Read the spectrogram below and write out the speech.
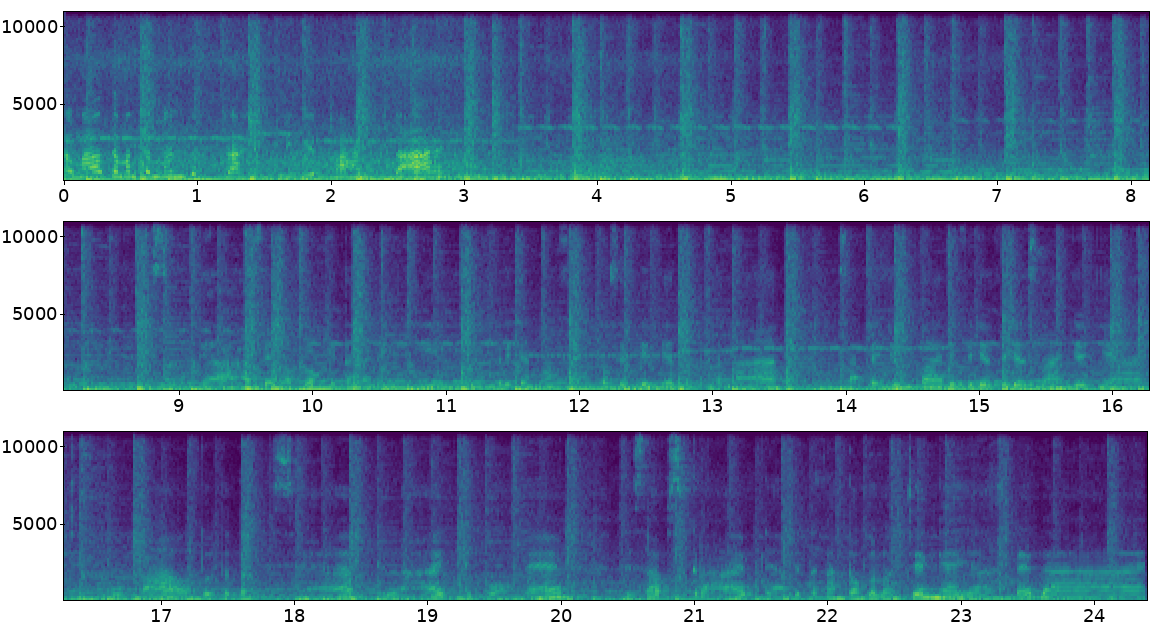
nggak mau teman-teman betah di pinggir pantai. Semoga hasil vlog kita hari ini bisa memberikan manfaat yang positif ya teman-teman. Sampai jumpa di video-video selanjutnya. Jangan lupa untuk tetap di share di like di komen di subscribe dan ditekan tombol loncengnya ya. Bye bye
